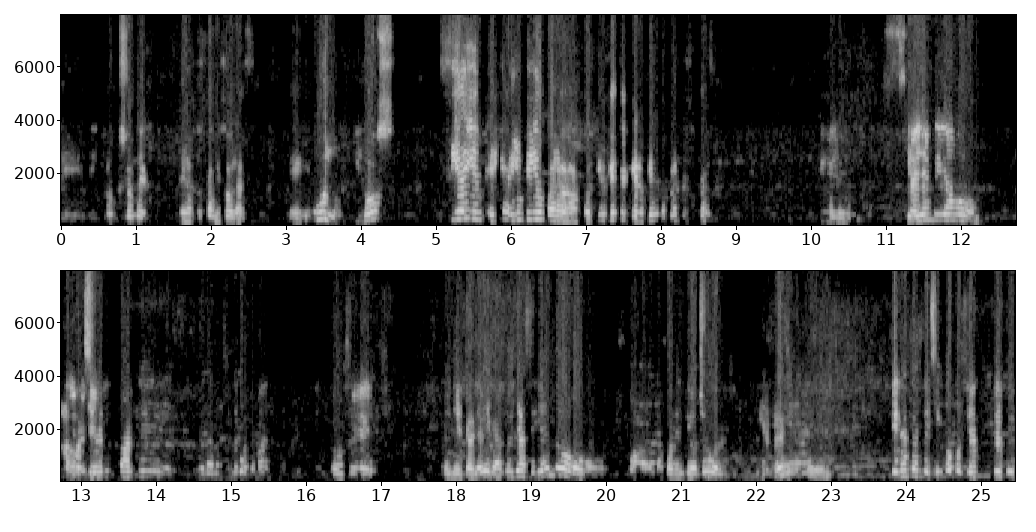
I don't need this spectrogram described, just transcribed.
de, de introducción de, las dos camisolas. Eh, uno y dos, si hay, en- hay envío para cualquier gente que lo quiera comprar de su casa. Eh, si hay envío a cualquier parte de la nación de Guatemala. Entonces, me estaría llegando el día siguiente o a las 48 horas. Tiene 35%, de-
